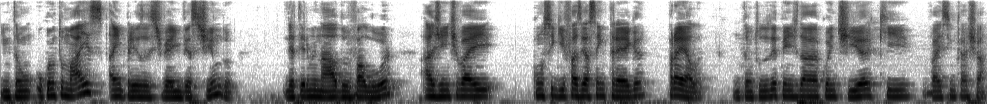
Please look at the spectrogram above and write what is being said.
Então, o quanto mais a empresa estiver investindo determinado valor, a gente vai conseguir fazer essa entrega para ela. Então tudo depende da quantia que vai se encaixar.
